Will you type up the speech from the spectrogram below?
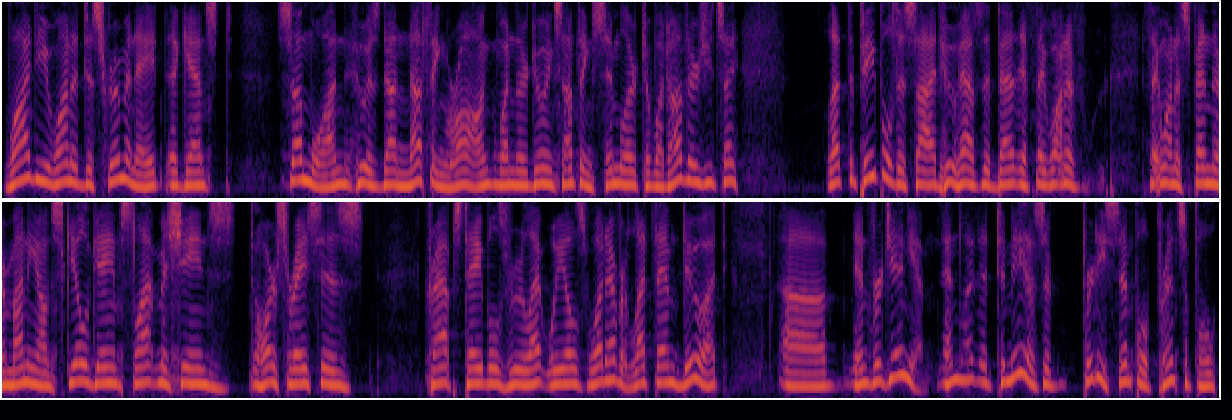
why do you want to discriminate against someone who has done nothing wrong when they're doing something similar to what others? You'd say, let the people decide who has the best if they want to if they want to spend their money on skill games, slot machines, horse races, craps tables, roulette wheels, whatever. Let them do it uh, in Virginia. And let to me, it's a pretty simple principle.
